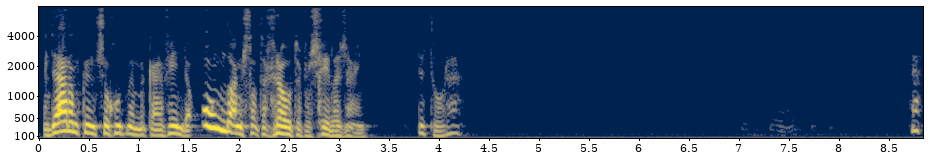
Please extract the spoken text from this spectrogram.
En daarom kun je het zo goed met elkaar vinden, ondanks dat er grote verschillen zijn. De Torah. Ja.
